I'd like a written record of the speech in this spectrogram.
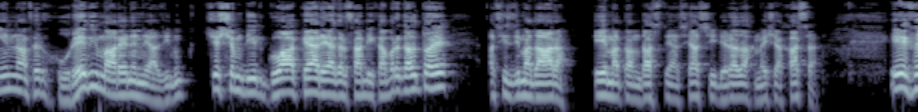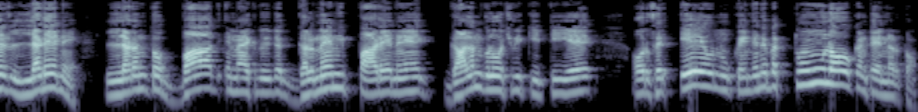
ਇਹਨਾਂ ਫਿਰ ਹੂਰੇ ਵੀ ਮਾਰੇ ਨੇ ਨਿਆਜ਼ੀ ਨੂੰ। ਚਸ਼ਮਦੀਦ ਗਵਾਹ ਕਹਿ ਰਿਹਾ, ਅਗਰ ਸਾਡੀ ਖਬਰ ਗਲਤ ਹੋਏ, ਅਸੀਂ ਜ਼ਿੰਮੇਦਾਰ ਆ ਇਹ ਮੈਂ ਤੁਹਾਨੂੰ ਦੱਸਦੇ ਆ ਸਿਆਸੀ ਡੇਰਾ ਦਾ ਹਮੇਸ਼ਾ ਖਾਸਾ ਇਹ ਫਿਰ ਲੜੇ ਨੇ। ਲੜਨ ਤੋਂ ਬਾਅਦ ਇਹਨਾਂ ਇੱਕ ਦੂਜੇ ਦੇ ਗਲਮੇ ਵੀ ਪਾੜੇ ਨੇ, ਗਾਲਮ ਗਲੋਚ ਵੀ ਕੀਤੀ ਏ, ਔਰ ਫਿਰ ਇਹ ਉਹਨੂੰ ਕਹਿੰਦੇ ਨੇ, ਬਈ ਤੂੰ ਲਓ ਕੰਟੇਨਰ ਤੋਂ।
